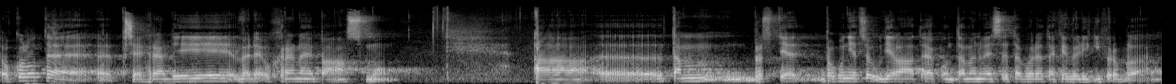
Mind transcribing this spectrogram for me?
Okolo té přehrady vede ochranné pásmo. A e, tam prostě, pokud něco uděláte a kontaminuje se ta voda, tak je veliký problém.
